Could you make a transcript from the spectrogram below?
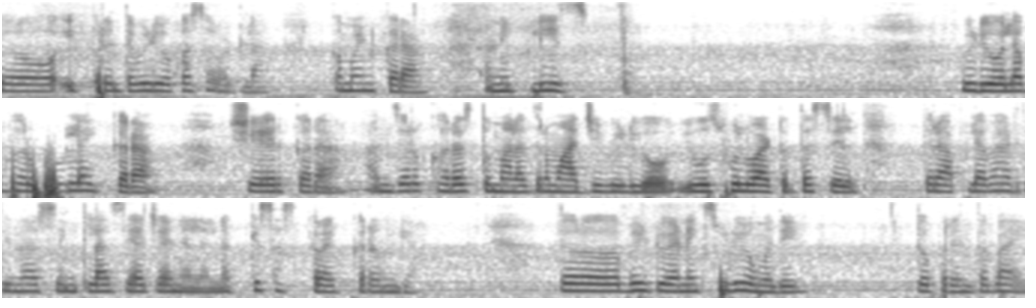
तर इथपर्यंत व्हिडिओ कसा वाटला? कमेंट करा आणि प्लीज व्हिडिओला भरपूर लाईक करा शेअर करा. आणि जर खरंच तुम्हाला जर माझे व्हिडिओ यूजफुल वाटत असेल तर आपल्या भारती नर्सिंग क्लास या चॅनलला नक्की सबस्क्राईब करून घ्या. तर भेटूया नेक्स्ट व्हिडिओमध्ये तोपर्यंत बाय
